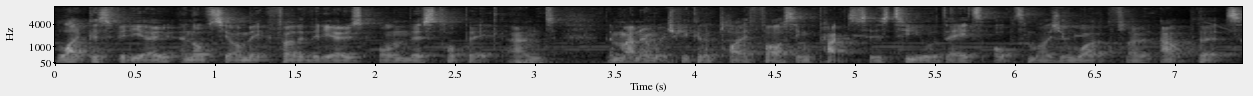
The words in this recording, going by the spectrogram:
Like this video, and obviously I'll make further videos on this topic and the manner in which we can apply fasting practices to your day to optimize your workflow and output.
